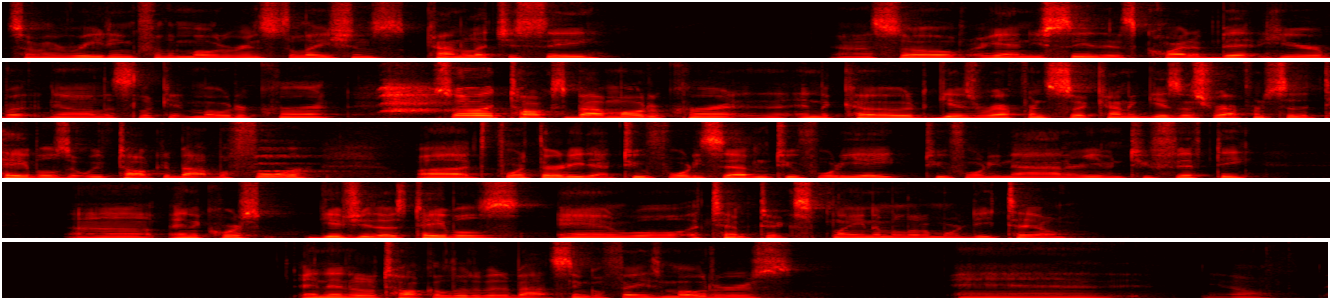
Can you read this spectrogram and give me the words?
some of the reading for the motor installations, kind of let you see. Uh, so again, you see there's quite a bit here, but know, let's look at motor current. So it talks about motor current in the code, gives reference, so it kind of gives us reference to the tables that we've talked about before, uh, 430.247, 248, 249, or even 250. Uh, and of course, gives you those tables, and we'll attempt to explain them a little more detail. And then it'll talk a little bit about single phase motors, and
